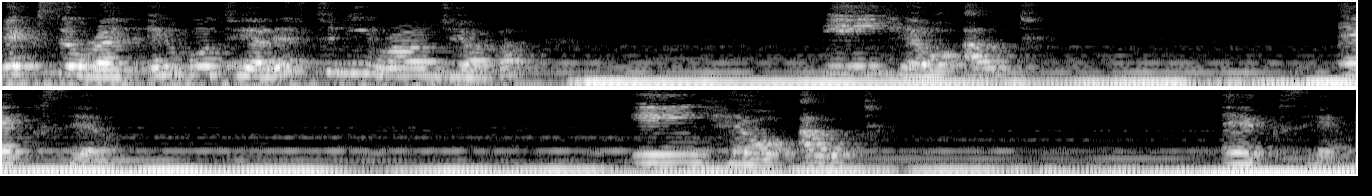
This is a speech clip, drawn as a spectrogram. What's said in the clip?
Exhale, right elbow to your left knee, round your back. Inhale out. Exhale. Inhale out. Exhale.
